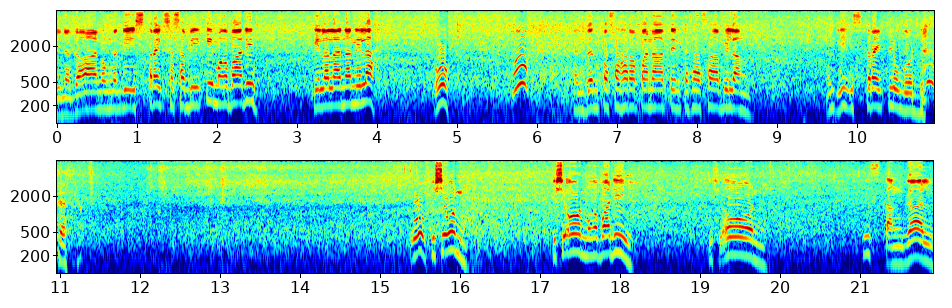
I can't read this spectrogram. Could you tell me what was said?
Hindi na gaanong nag strike sa Sabiki mga buddy. Kilala na nila. Oh. Oh. Nandun pa sa harapan natin kasasabi lang. nag strike lugod. oh, fish on. Fish on mga buddy. Fish on. Fish tanggal.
